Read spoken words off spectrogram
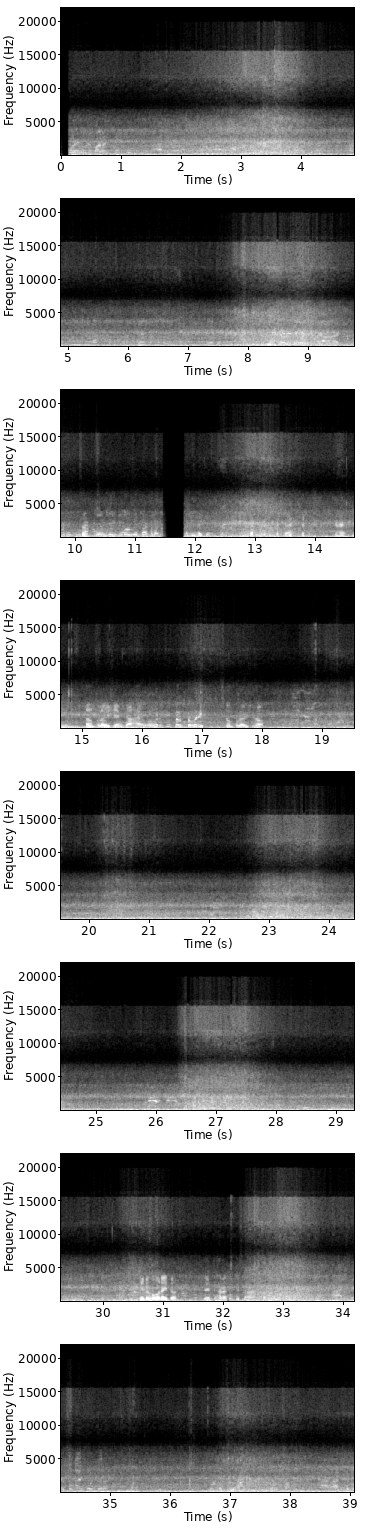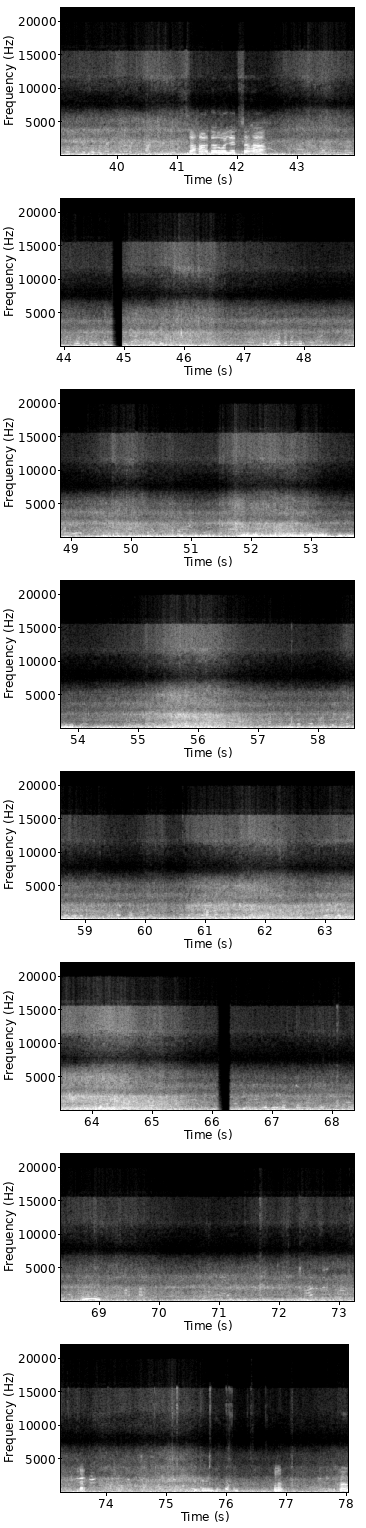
हम्म, संपला विषय आणि काय आहे हो पण ती पण तो वरी संपला विषय हो इथं हो ना इथं ते धारा का तिथं सहा दरवाजे आहेत सहा हम्म. चल पुन्हा हां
